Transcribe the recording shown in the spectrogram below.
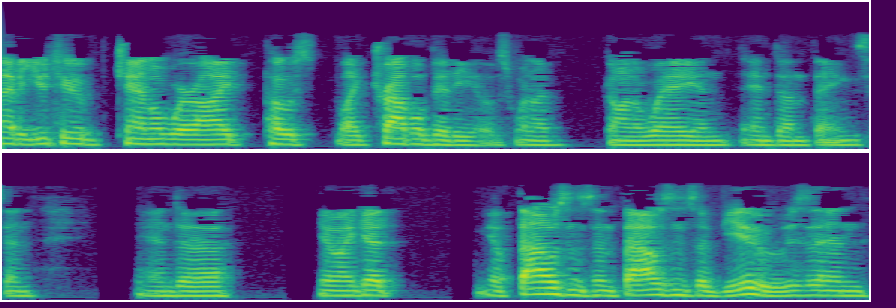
I have a YouTube channel where I post like travel videos when I've gone away and, and done things. And, and, uh, you know, I get, you know, thousands and thousands of views and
